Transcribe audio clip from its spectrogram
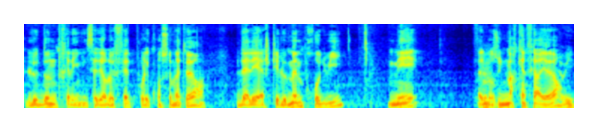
le down trading, c'est-à-dire le fait pour les consommateurs d'aller acheter le même produit, mais euh, dans hmm. une marque inférieure. Ah oui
